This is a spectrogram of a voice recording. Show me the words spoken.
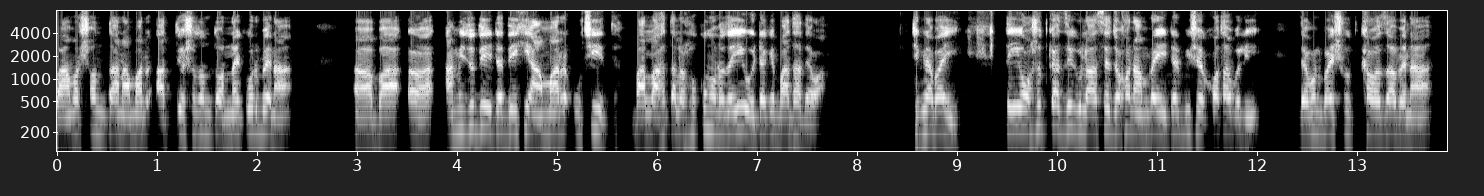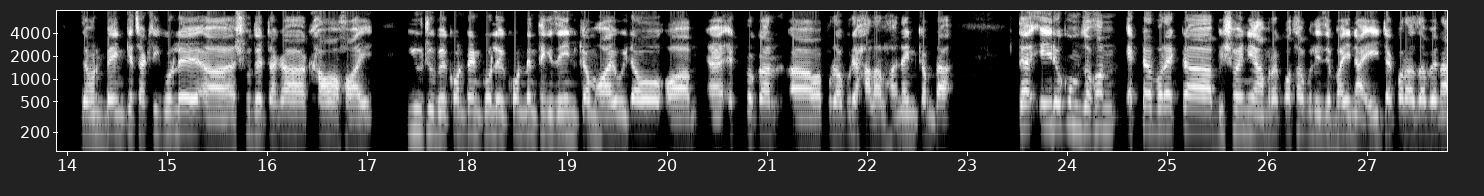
বা আমার সন্তান, আমার আত্মীয় স্বজন তো অন্যায় করবে না বা আমি যদি এটা দেখি আমার উচিত, বা আল্লাহ তালার হুকুম অনুযায়ী ওইটাকে বাধা দেওয়া। ঠিক না ভাই? তো এই অসৎ কাজ যেগুলো আছে, যখন আমরা এটার বিষয়ে কথা বলি, যেমন ভাই সুদ খাওয়া যাবে না, যেমন ব্যাংকে চাকরি করলে সুদের টাকা খাওয়া হয় ইউটিউবে কন্টেন্ট করলে কন্টেন্ট থেকে যে ইনকাম হয়, ওইটাও এক প্রকার পুরোপুরি হালাল হয় না ইনকামটা তা এইরকম যখন একটার পর একটা বিষয় নিয়ে আমরা কথা বলি যে, ভাই না, এইটা করা যাবে না,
